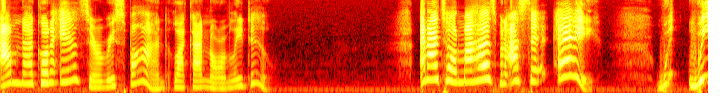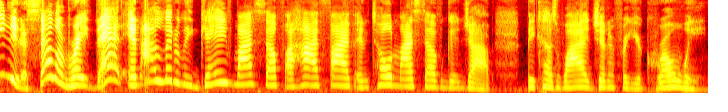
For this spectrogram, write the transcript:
I'm not going to answer and respond like I normally do." And I told my husband, I said, "Hey, we, we need to celebrate that. And I literally gave myself a high five and told myself, good job. Because why, Jennifer, you're growing.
